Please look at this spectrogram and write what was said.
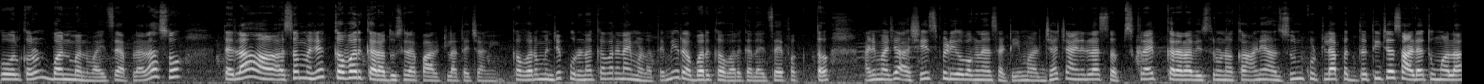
गोल करून बन बनवायचं आहे आपल्याला. सो त्याला असं म्हणजे कवर करा दुसऱ्या पार्टला त्याच्याने. कवर म्हणजे पूर्ण कवर नाही म्हणत आहे मी रबर कवर करायचं आहे फक्त. आणि माझ्या असेच व्हिडिओ बघण्यासाठी माझ्या चॅनलला सबस्क्राईब करायला विसरू नका. आणि अजून कुठल्या पद्धतीच्या साड्या तुम्हाला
